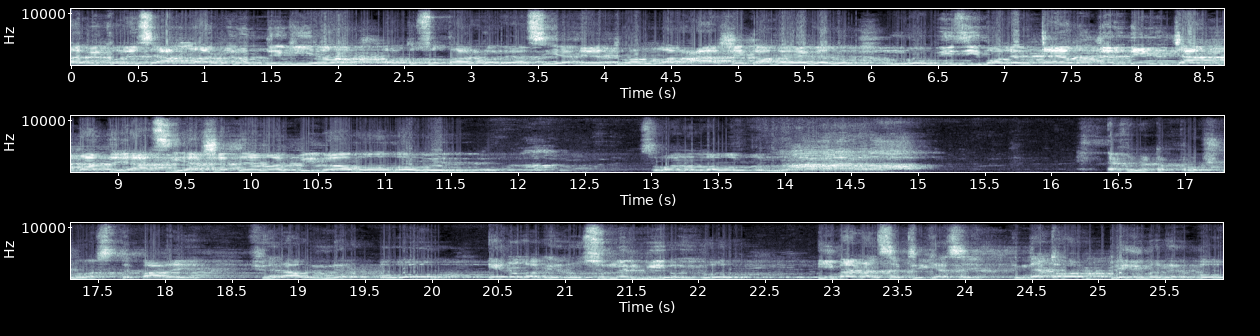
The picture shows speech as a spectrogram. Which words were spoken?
দাবি করেছে আল্লাহর বিরুদ্ধে গিয়া, অথচ তার ঘরে আসিয়া এত আল্লাহর আশেকা হয়ে গেল। নবীজি বলেন, কিয়ামতের দিন জান্নাতে আসিয়ার সাথে আমার বিবাহ হবে। এখন একটা প্রশ্ন আসতে পারে। ফেরাউনের বউ, এর লাগে রসুলের বিয়ে হইব। ইমান আছে ঠিক আছে, কিন্তু এত বড় বেইমানের বউ।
